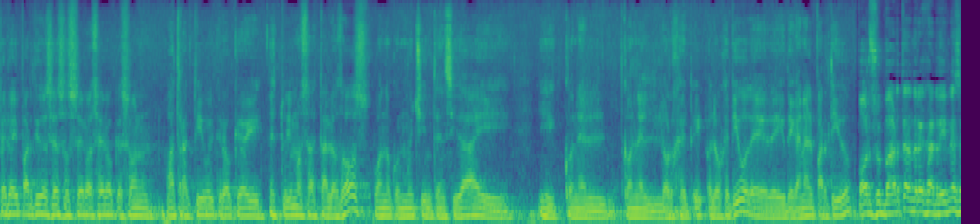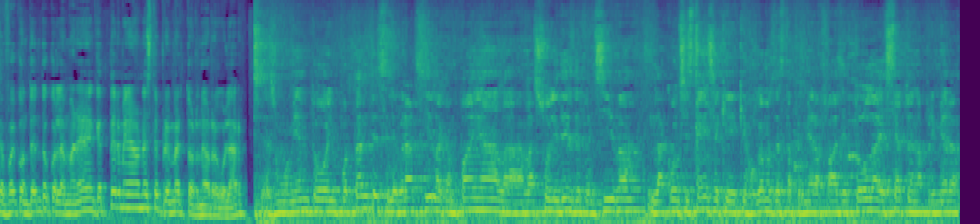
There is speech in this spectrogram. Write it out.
pero hay partidos esos 0 a 0 que son atractivos y creo que hoy estuvimos hasta los dos, jugando con mucha intensidad y, y con el, con el, objetivo, el objetivo de, de, de, ganar el partido. Por su parte, Andrés Jardines se fue contento con la manera en que terminaron este primer torneo regular. Es un momento importante celebrar, sí, la campaña, la, la solidez defensiva, la consistencia que, que, jugamos de esta primera fase toda, excepto en la primera,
